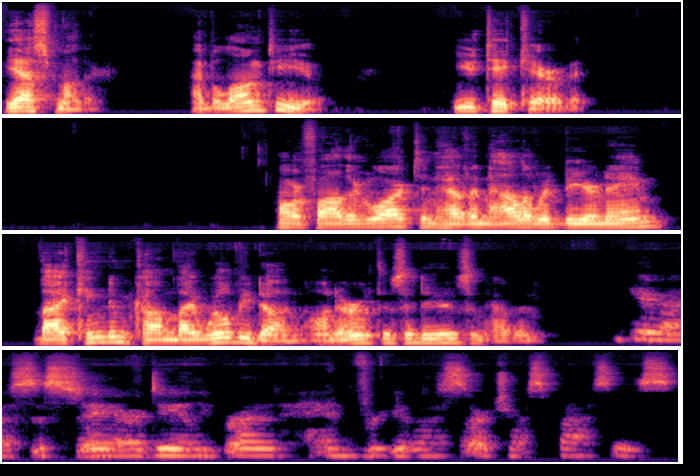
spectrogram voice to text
Yes, Mother, I belong to you. You take care of it. Our Father who art in heaven, hallowed be your name. Thy kingdom come, thy will be done, on earth as it is in heaven. Give us this day our daily bread, and forgive us our trespasses,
